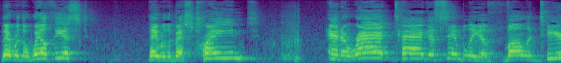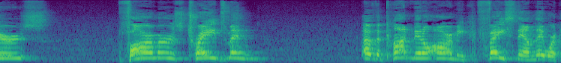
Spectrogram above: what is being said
They were the wealthiest, they were the best trained, and a ragtag assembly of volunteers, farmers, tradesmen of the Continental Army faced them. They were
